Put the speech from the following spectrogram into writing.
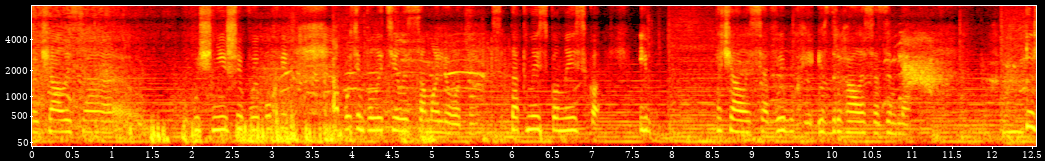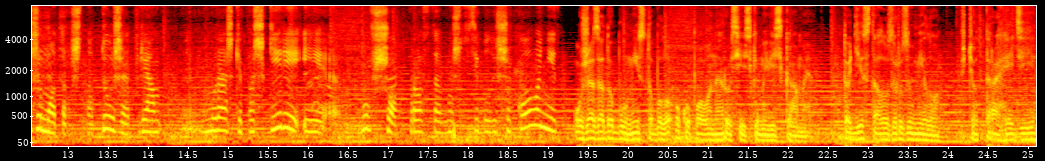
почалися гучніші вибухи, а потім полетіли самольоти. Так низько-низько. І почалися вибухи і здригалася земля. Дуже моторошно, дуже прям мурашки по шкірі, і е, був шок. Просто ми ж всі були шоковані. Уже за добу місто було окуповане російськими військами. Тоді стало зрозуміло, що трагедії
